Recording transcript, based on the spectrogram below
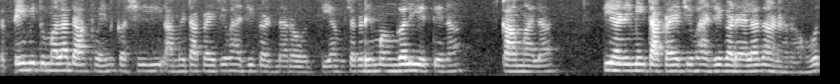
तर ते मी तुम्हाला दाखवेन कशी आम्ही टाकळ्याची भाजी काढणार आहोत. ती आमच्याकडे मंगल येते ना कामाला. ती आणि मी टाकळ्याची भाजी काढायला जाणार आहोत.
